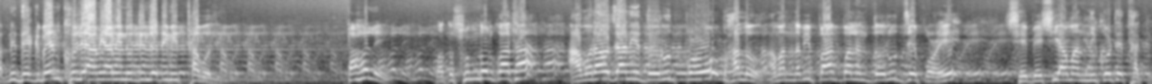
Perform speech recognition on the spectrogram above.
আপনি দেখবেন খুলে আমি আমিনুদ্দিন যদি মিথ্যা বলি। তাহলে কত সুন্দর কথা। আমরাও জানি দরুদ পড়ো ভালো। আমার নবী পাক বলেন, দরুদ যে পড়ে, সে বেশি আমার নিকটে থাকে।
